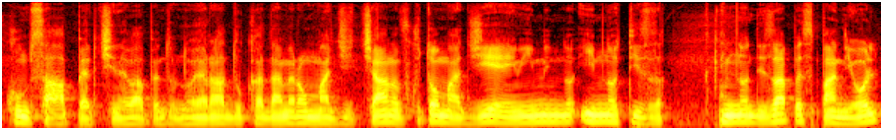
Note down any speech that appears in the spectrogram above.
cum să aperi cineva, pentru noi era Ducadam, era un magician, a făcut o magie, imno- imnotiza, imnotiza pe spanioli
